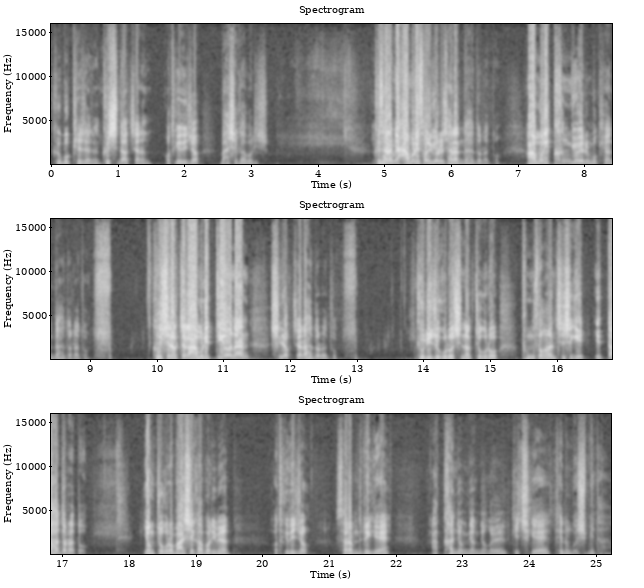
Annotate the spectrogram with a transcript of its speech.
그 목회자는 그 신학자는 어떻게 되죠? 맛이 가버리죠. 그 사람이 아무리 설교를 잘한다 하더라도 아무리 큰 교회를 목회한다 하더라도 그 신학자가 아무리 뛰어난 실력자라 하더라도 교리적으로 신학적으로 풍성한 지식이 있다 하더라도 영적으로 맛이 가버리면 어떻게 되죠? 사람들에게 악한 영향력을 끼치게 되는 것입니다.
